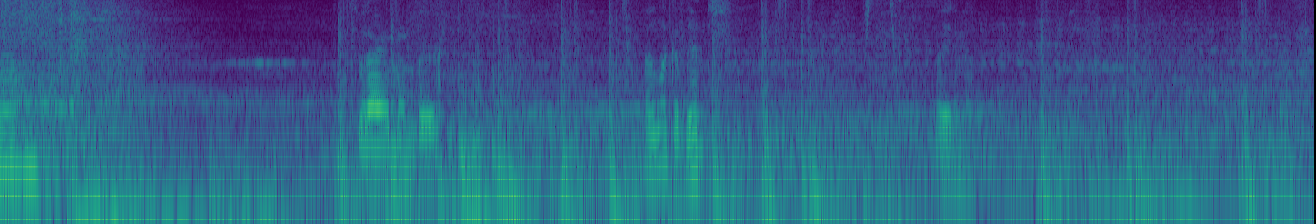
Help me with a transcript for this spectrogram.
room. That's what I remember. Oh look, a bench. Wait a minute. Okay.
